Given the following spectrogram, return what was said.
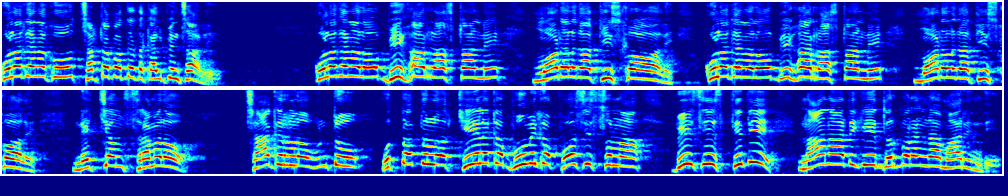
కులగణకు చట్టబద్ధత కల్పించాలి. కులగణలో బీహార్ రాష్ట్రాన్ని మోడల్గా తీసుకోవాలి. కులగణలో బీహార్ రాష్ట్రాన్ని మోడల్గా తీసుకోవాలి. నిత్యం శ్రమలో చాకరిలో ఉంటూ ఉత్పత్తుల్లో కీలక భూమిక పోషిస్తున్న బీసీ స్థితి నానాటికి దుర్భరంగా మారింది.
